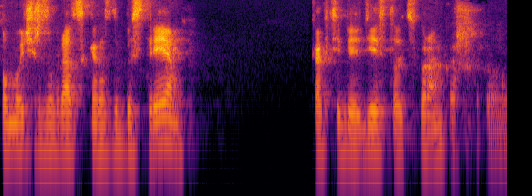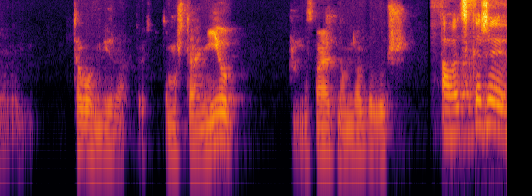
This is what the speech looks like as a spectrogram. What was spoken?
помочь разобраться гораздо быстрее, как тебе действовать в рамках э, того мира. То есть, потому что они знают намного лучше. А вот скажи,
